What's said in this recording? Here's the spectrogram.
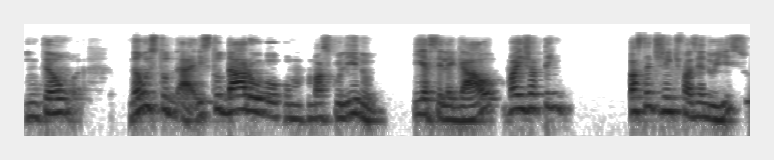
Então, não estudar, estudar o, o masculino ia ser legal, mas já tem bastante gente fazendo isso.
